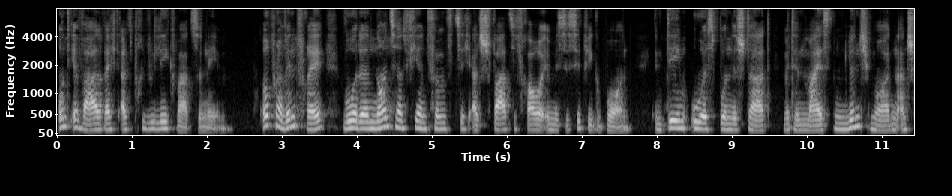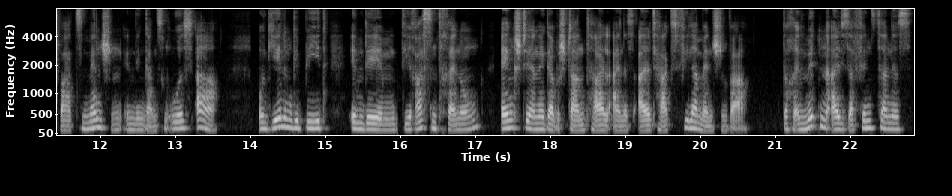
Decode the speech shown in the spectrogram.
und ihr Wahlrecht als Privileg wahrzunehmen. Oprah Winfrey wurde 1954 als schwarze Frau im Mississippi geboren, in dem US-Bundesstaat mit den meisten Lynchmorden an schwarzen Menschen in den ganzen USA und jenem Gebiet, in dem die Rassentrennung engstirniger Bestandteil eines Alltags vieler Menschen war. Doch inmitten all dieser Finsternis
